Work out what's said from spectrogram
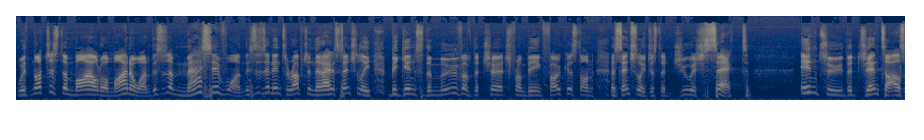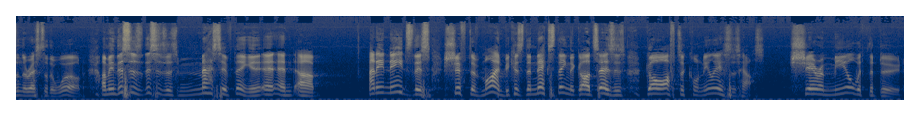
with not just a mild or minor one. This is a massive one. This is an interruption that essentially begins the move of the church from being focused on essentially just a Jewish sect into the Gentiles and the rest of the world. I mean, this is this is this massive thing, and, and uh, and he needs this shift of mind because the next thing that God says is go off to Cornelius' house, share a meal with the dude.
